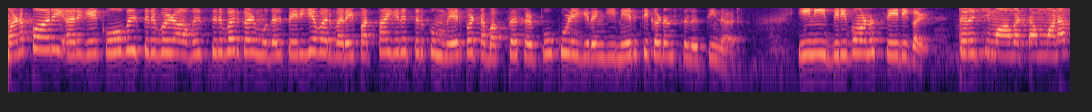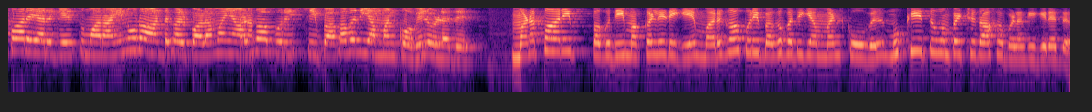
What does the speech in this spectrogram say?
மணப்பாறை அருகே கோவில் திருவிழாவில் சிறுவர்கள் முதல் பெரியவர் வரை பத்தாயிரத்திற்கும் மேற்பட்ட பக்தர்கள் பூக்குழி இறங்கி நேர்த்திக்கடன் செலுத்தினர். இனி விரிவான செய்திகள். திருச்சி மாவட்டம் மணப்பாறை அருகே சுமார் ஐநூறு ஆண்டுகள் பழமையான அருங்காபுரி ஸ்ரீ பகவதி அம்மன் கோவில் உள்ளது. மணப்பாறை பகுதி மக்களிடையே மருகாபுரி பகவதி அம்மன் கோவில் முக்கியத்துவம் பெற்றதாக விளங்குகிறது.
